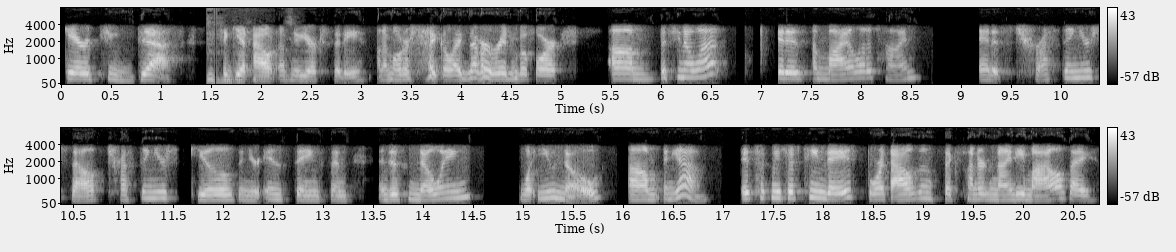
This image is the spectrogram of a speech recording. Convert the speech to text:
scared to death to get out of New York City on a motorcycle I'd never ridden before. Um, but you know what? It is a mile at a time and it's trusting yourself, trusting your skills and your instincts, and and just knowing what you know. Um, and yeah, it took me 15 days, 4,690 miles. I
